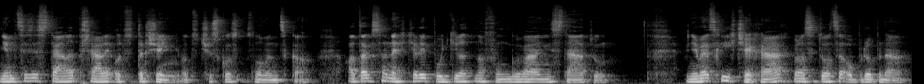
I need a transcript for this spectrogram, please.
Němci si stále přáli odtržení od Československa a tak se nechtěli podílet na fungování státu. V německých Čechách byla situace obdobná.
